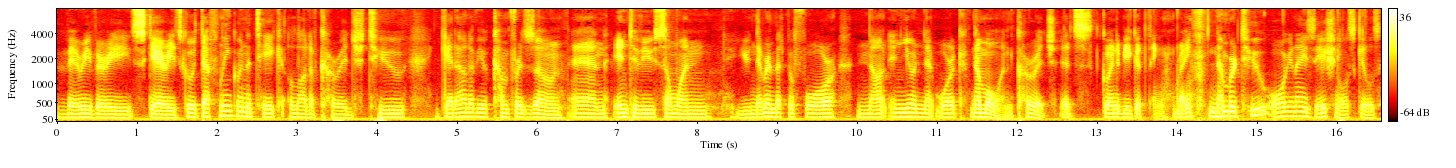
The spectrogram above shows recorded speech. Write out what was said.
very, very scary. It's go- definitely going to take a lot of courage to get out of your comfort zone and interview someone you never met before, not in your network. Number one, courage. It's going to be a good thing, right? Number two, organizational skills.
